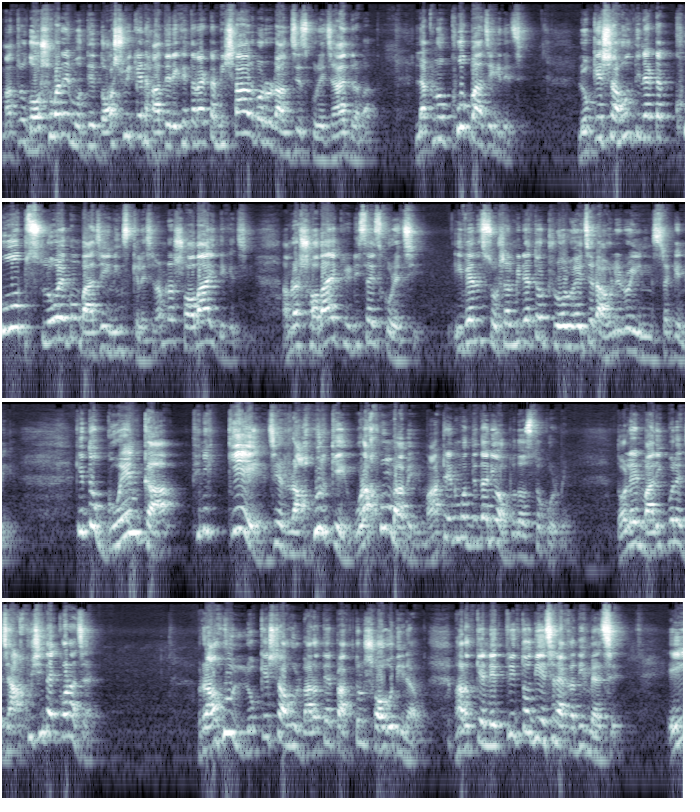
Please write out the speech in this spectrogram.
মাত্র দশ ওভারের মধ্যে দশ উইকেট হাতে রেখে তারা একটা বিশাল বড় রান চেস করেছে হায়দ্রাবাদ। লখনৌ খুব বাজে হেরেছে লোকেশ রাহুল তিনি একটা খুব স্লো এবং বাজে ইনিংস খেলেছেন। আমরা সবাই দেখেছি। আমরা সবাই ক্রিটিসাইজ করেছি। ইভেন সোশ্যাল মিডিয়াতেও ট্রোল হয়েছে রাহুলের ওই ইনিংসটাকে নিয়ে। কিন্তু গোয়েঙ্কা, তিনি কে? যে রাহুলকে ওরকমভাবে মাঠের মধ্যে দাঁড়িয়ে অপদস্থ করবেন দলের মালিক বলে যা খুশি তাই করা যায়। রাহুল, লোকেশ রাহুল, ভারতের প্রাক্তন সহ অধিনায়ক ভারতকে নেতৃত্ব দিয়েছেন একাধিক ম্যাচে এই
